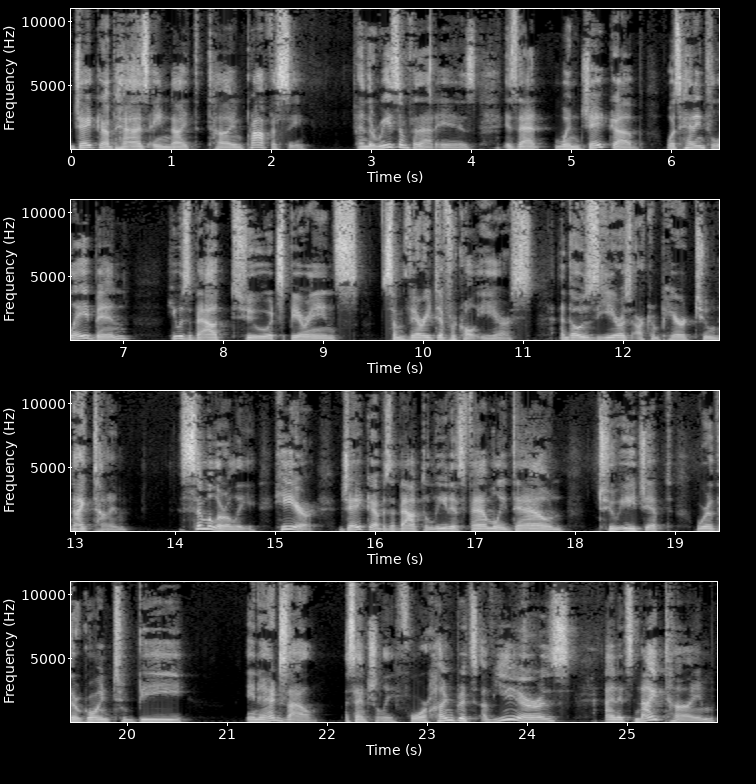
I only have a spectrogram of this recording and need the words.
Jacob has a nighttime prophecy. And the reason for that is, is that when Jacob was heading to Laban, he was about to experience some very difficult years. And those years are compared to nighttime. Similarly, here, Jacob is about to lead his family down to Egypt, where they're going to be in exile, essentially, for hundreds of years, and it's nighttime,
